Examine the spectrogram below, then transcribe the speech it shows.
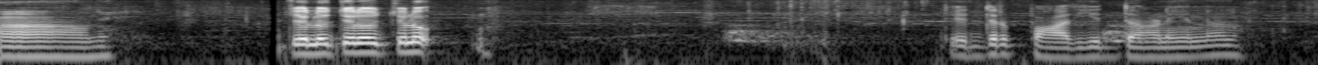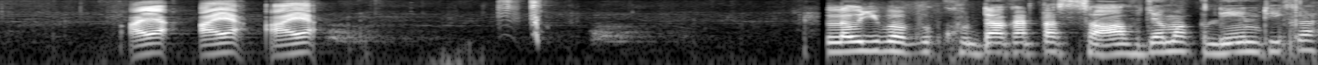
ਹਾਂ, ਉਹਨੇ। ਚਲੋ ਚਲੋ ਚਲੋ। ਤੇ ਇੱਧਰ ਪਾ ਦਈਏ ਦਾਣੇ ਇਹਨਾਂ ਨੂੰ। ਆਇਆ ਆਇਆ ਆਇਆ। ਲਓ ਜੀ ਬਾਬੂ, ਖੁੱਡਾ ਕਰਤਾ, ਸਾਫ਼ ਜਮਾ ਕਲੀਨ ਠੀਕ ਆ।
